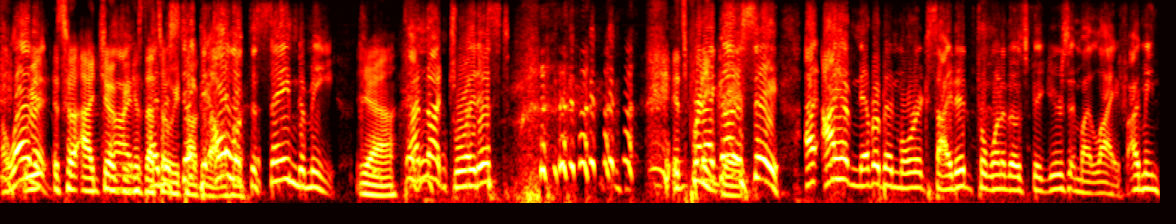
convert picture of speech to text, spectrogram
11. We- so I joke because that's I what we mistake- talk They about. all look the same to me. yeah, I'm not droidist. it's But pretty. I gotta great. say, I, I have never been more excited for one of those figures in my life. I mean,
